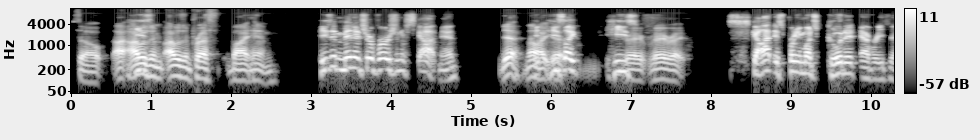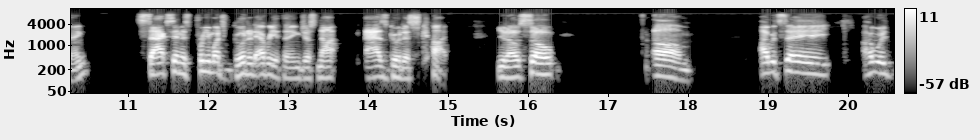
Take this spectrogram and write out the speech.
So I, I was I was impressed by him. he's a miniature version of Scott, man. Yeah, no, I, he's yeah, like he's very, very right. Scott is pretty much good at everything. Saxon is pretty much good at everything, just not as good as Scott. You know, so um I would say I would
